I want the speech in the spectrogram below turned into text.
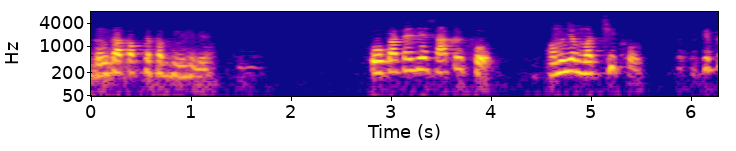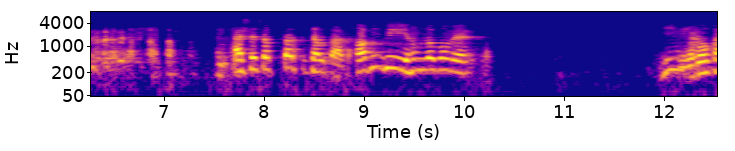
उनका पक्ष कभी नहीं लेते वो कहते ये सातु खो और मुझे मच्छी खो ऐसे सब तर्क चलता था। अभी भी हम लोगों में लोगों का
